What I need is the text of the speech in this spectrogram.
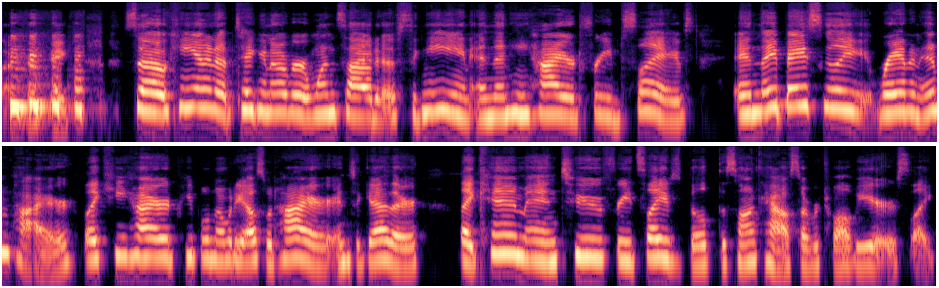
so he ended up taking over one side of Seguin and then he hired freed slaves and they basically ran an empire. Like he hired people nobody else would hire and together, like him and two freed slaves built the Sonk house over 12 years, like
